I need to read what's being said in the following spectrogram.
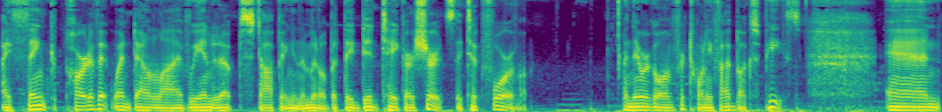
I think part of it went down live. We ended up stopping in the middle, but they did take our shirts. They took four of them and they were going for 25 bucks a piece. And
